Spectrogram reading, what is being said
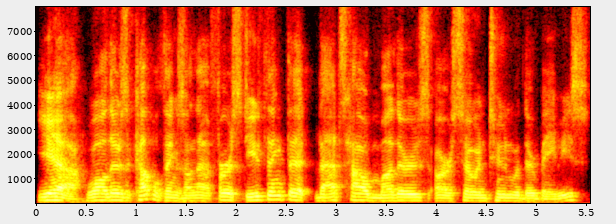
Yeah, well, there's a couple things on that. First, do you think that that's how mothers are so in tune with their babies?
